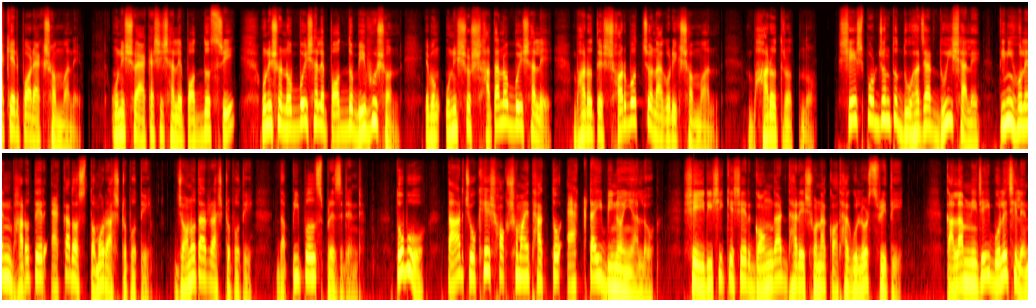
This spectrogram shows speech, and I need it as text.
একের পর এক সম্মানে। উনিশশো একাশি সালে পদ্মশ্রী, উনিশশো নব্বই সালে পদ্মবিভূষণ এবং উনিশশো সাতানব্বই সালে ভারতের সর্বোচ্চ নাগরিক সম্মান, ভারতরত্ন। শেষ পর্যন্ত দু হাজার দুই সালে তিনি হলেন ভারতের একাদশতম রাষ্ট্রপতি, জনতার রাষ্ট্রপতি, দ্য পিপলস প্রেসিডেন্ট। তবুও তার চোখে সবসময় থাকত একটাই বিনয়ী আলো, সেই ঋষিকেশের গঙ্গার ধারে শোনা কথাগুলোর স্মৃতি। কালাম নিজেই বলেছিলেন,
